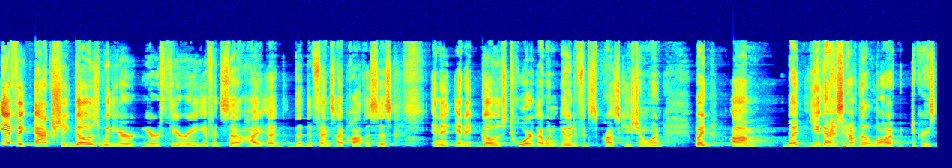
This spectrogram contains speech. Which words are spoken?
if it actually goes with your, your theory, if it's a high, uh, the defense hypothesis and it, and it goes towards, I wouldn't do it if it's the prosecution one, but, um, but you guys have the law degrees.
